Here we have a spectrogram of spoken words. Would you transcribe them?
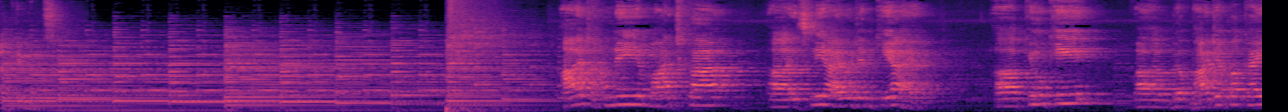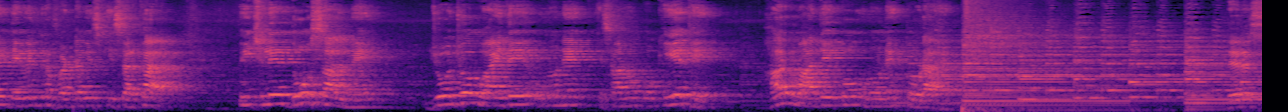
agreements. आज हमने ये मार्च का इसलिए आयोजन किया है क्योंकि भाजपा का ही देवेंद्र फडणवीस की सरकार पिछले दो साल में जो जो वायदे उन्होंने किसानों को किए थे हर वादे को उन्होंने तोड़ा है। There is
